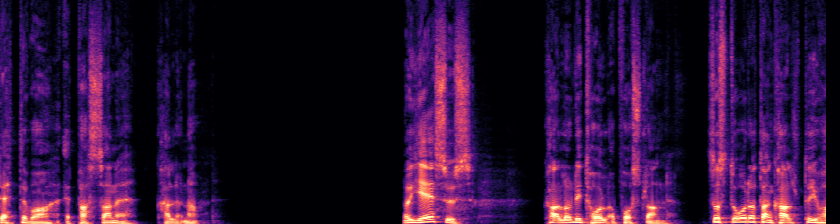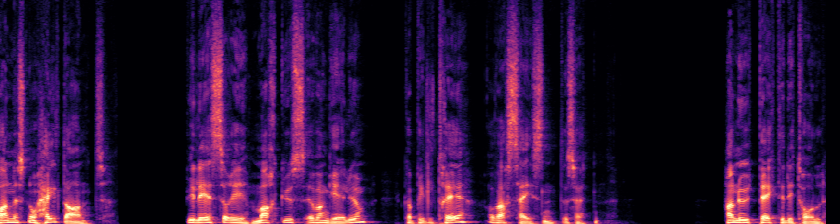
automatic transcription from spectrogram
dette var et passende kallenavn. Når Jesus kaller de tolv apostlene, så står det at han kalte Johannes noe helt annet. Vi leser i Markus evangelium, kapittel 3, og vers 16–17. Han utpekte de tolv.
